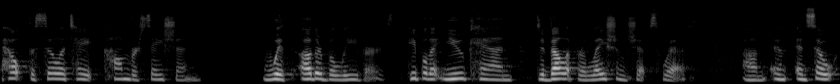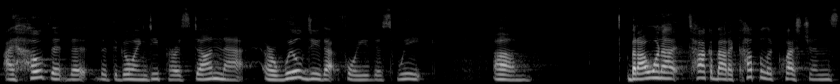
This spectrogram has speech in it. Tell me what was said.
help facilitate conversation with other believers, people that you can develop relationships with. Um, and, and, so I hope that the, that the Going Deeper has done that or will do that for you this week. Um, but I want to talk about a couple of questions.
